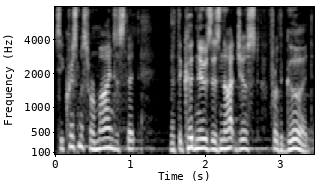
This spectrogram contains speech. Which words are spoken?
See, Christmas reminds us that, that the good news is not just for the good,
